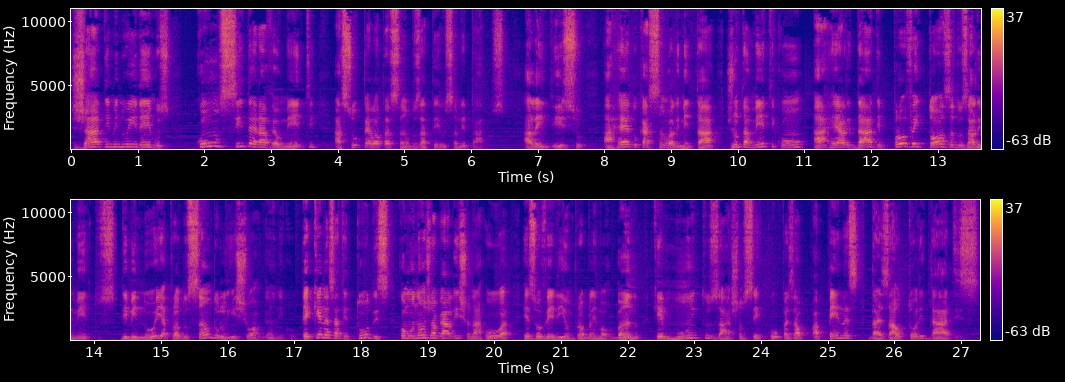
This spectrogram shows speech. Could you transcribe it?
já diminuiremos consideravelmente a superlotação dos aterros sanitários. Além disso, a reeducação alimentar, juntamente com a realidade proveitosa dos alimentos, diminui a produção do lixo orgânico. Pequenas atitudes, como não jogar lixo na rua, resolveriam um problema urbano que muitos acham ser culpas apenas das autoridades.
